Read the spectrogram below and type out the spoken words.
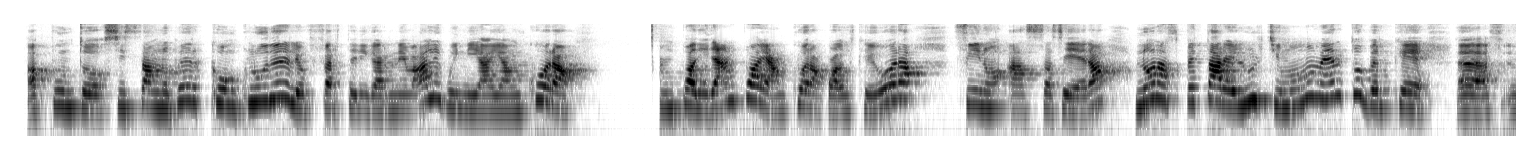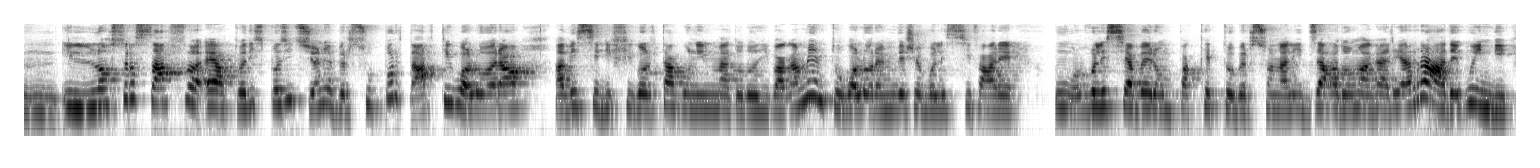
appunto si stanno per concludere le offerte di carnevale, quindi hai ancora un po' di tempo, e ancora qualche ora fino a stasera. Non aspettare l'ultimo momento perché eh, il nostro staff è a tua disposizione per supportarti qualora avessi difficoltà con il metodo di pagamento, qualora invece volessi fare volessi avere un pacchetto personalizzato magari a rate, quindi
